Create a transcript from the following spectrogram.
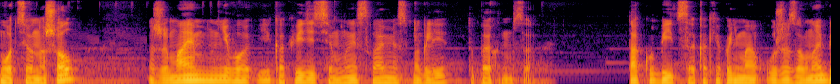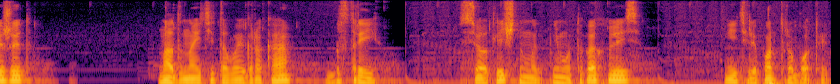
Вот, все, нашел. Нажимаем на него, и, как видите, мы с вами смогли тпхнуться. Так, убийца, как я понимаю, уже за мной бежит. Надо найти того игрока быстрей. Все отлично, мы к нему тпхнулись. И телепорт работает.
